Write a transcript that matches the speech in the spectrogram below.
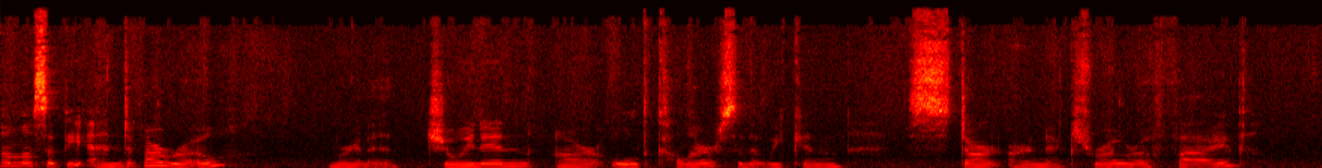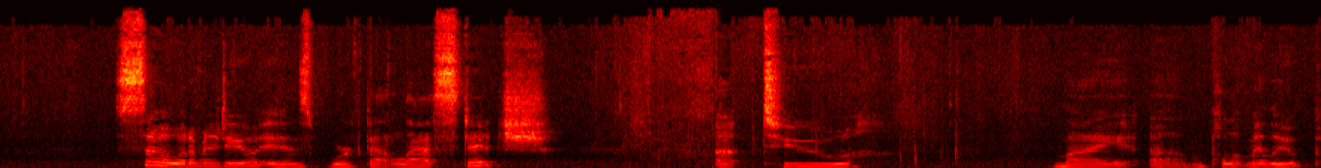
Almost at the end of our row, we're going to join in our old color so that we can start our next row, row 5. So what I'm going to do is work that last stitch up to my, um, pull up my loop,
